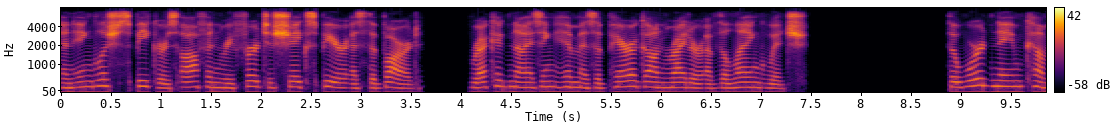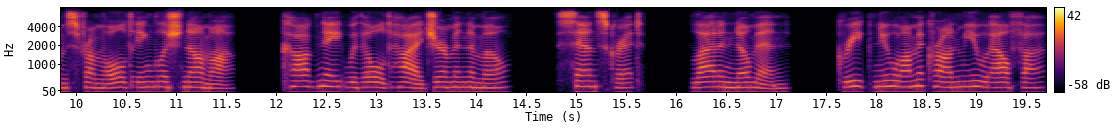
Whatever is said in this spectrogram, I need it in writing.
and English speakers often refer to Shakespeare as the Bard, recognizing him as a paragon writer of the language. The word name comes from Old English nama, cognate with Old High German namo, Sanskrit, Latin nomen, Greek nu omicron mu alpha,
